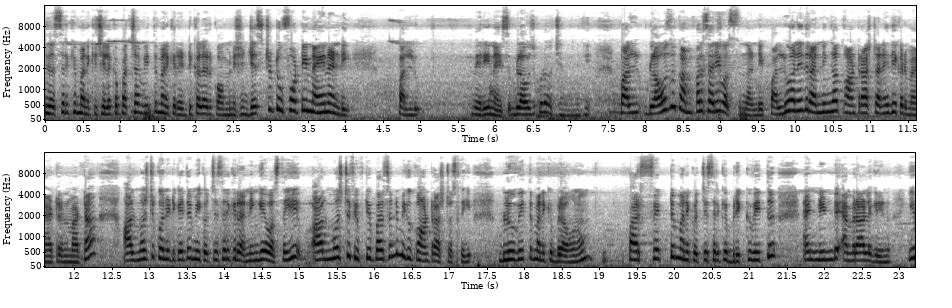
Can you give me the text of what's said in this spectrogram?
ఇది వచ్చరికి మనకి చిలకపచ్చ విత్ మనకి red colour combination. Just two forty nine అండి. పళ్ళు. వెరీ నైస్ బ్లౌజ్ కూడా వచ్చింది మనకి. పళ్ళు బ్లౌజ్ కంపల్సరీ వస్తుందండి. పళ్ళు అనేది రన్నింగ్గా కాంట్రాస్ట్ అనేది ఇక్కడ మ్యాటర్ అనమాట ఆల్మోస్ట్ కొన్నిటికైతే మీకు వచ్చేసరికి రన్నింగే వస్తాయి. ఆల్మోస్ట్ ఫిఫ్టీ పర్సెంట్ మీకు కాంట్రాస్ట్ వస్తాయి. బ్లూ విత్ మనకి బ్రౌన్ పర్ఫెక్ట్ మనకి వచ్చేసరికి బ్రిక్ విత్ అండ్ నిండు ఎమరాల్డ్ గ్రీన్ ఈ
